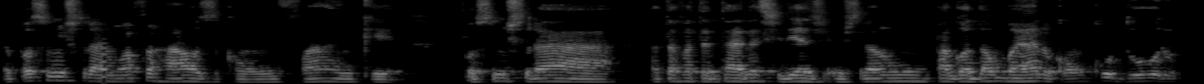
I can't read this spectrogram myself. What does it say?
Eu posso misturar um Afro House com um funk, posso misturar. Eu estava tentando nesses dias misturar um pagodão baiano com um kuduro.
